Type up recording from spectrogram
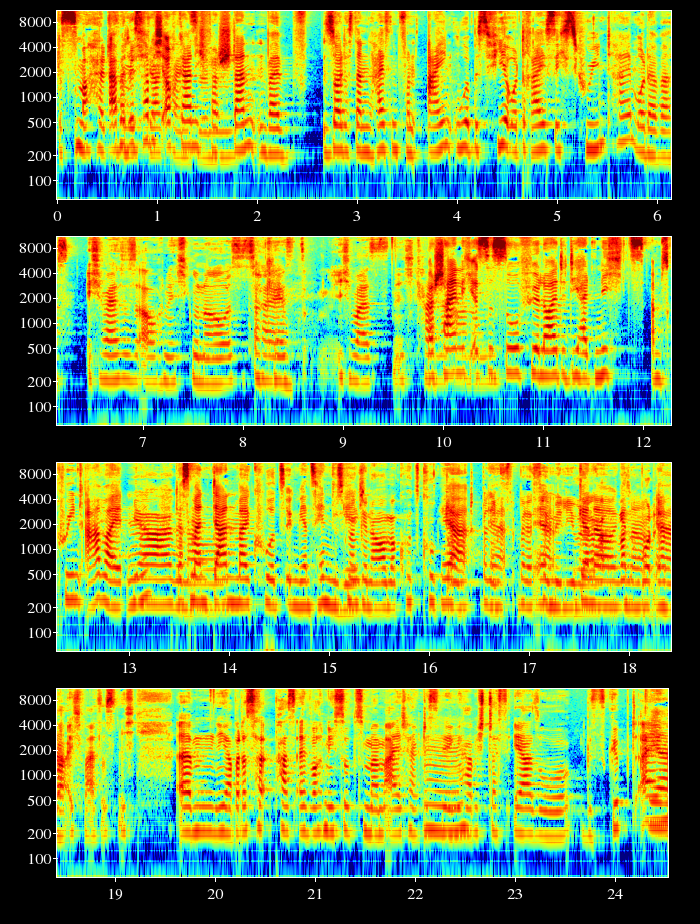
das macht halt Aber das habe ich auch gar nicht Sinn. verstanden, weil soll das dann heißen von 1 Uhr bis 4.30 Uhr Screen Time oder was? Ich weiß es auch nicht genau. Es okay. heißt, ich weiß es nicht. Wahrscheinlich Ahnung. ist es so für Leute, die halt nichts am Screen arbeiten, ja, genau. dass man dann mal kurz irgendwie ans Handy dass geht. Dass man genau mal kurz guckt ja, bei, den, bei, der Family oder genau, was, genau, whatever. Ich weiß es nicht. Ähm, ja, aber das passt einfach nicht so zu meinem Alltag. Deswegen mhm. habe ich das eher so geskippt eigentlich.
